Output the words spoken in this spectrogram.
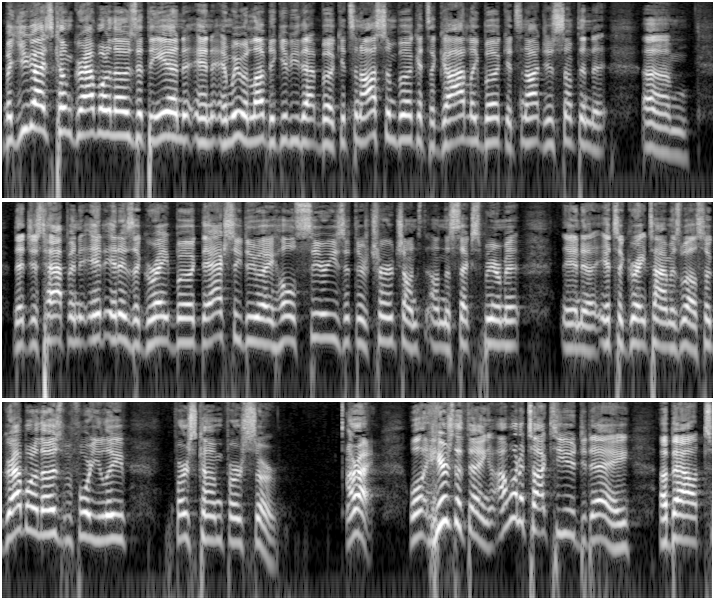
but you guys come grab one of those at the end, and, and we would love to give you that book. It's an awesome book. It's a godly book. It's not just something that um, that just happened. It, it is a great book. They actually do a whole series at their church on, on the sex experiment, and uh, it's a great time as well. So grab one of those before you leave. First come, first serve. All right. Well, here's the thing. I want to talk to you today about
